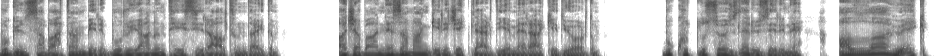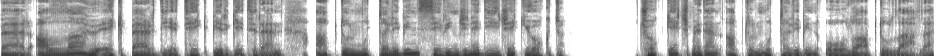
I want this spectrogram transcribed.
Bugün sabahtan beri bu rüyanın tesiri altındaydım. Acaba ne zaman gelecekler diye merak ediyordum. Bu kutlu sözler üzerine Allahü Ekber, Allahü Ekber diye tekbir getiren Abdülmuttalib'in sevincine diyecek yoktu. Çok geçmeden Abdülmuttalib'in oğlu Abdullah'la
